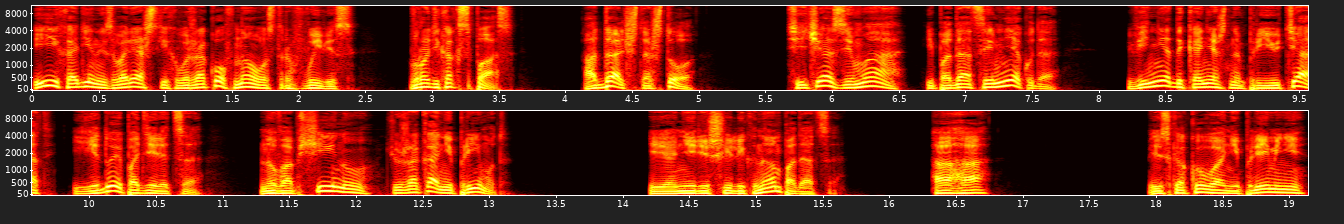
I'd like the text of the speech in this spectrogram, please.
и их один из варяжских вожаков на остров вывез. Вроде как спас. А дальше-то что? Сейчас зима, и податься им некуда. Венеды, конечно, приютят, едой поделятся, но в общину чужака не примут. И они решили к нам податься? Ага. Из какого они племени?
